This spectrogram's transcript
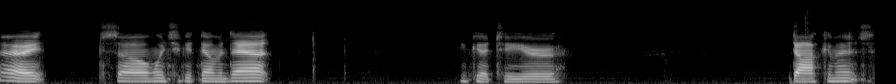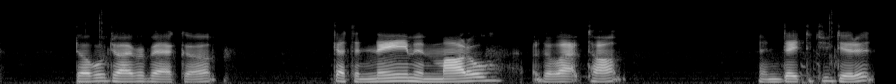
Alright, so once you get done with that, you go to your documents, double driver backup, got the name and model of the laptop and date that you did it,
